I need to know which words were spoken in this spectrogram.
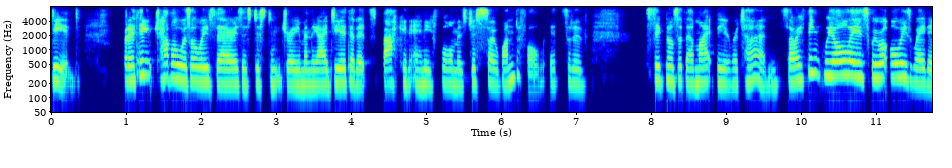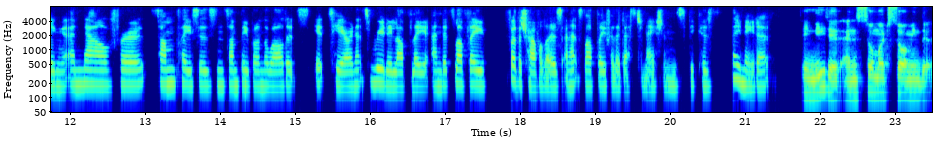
did. But I think travel was always there as this distant dream. And the idea that it's back in any form is just so wonderful. It sort of signals that there might be a return. So I think we always we were always waiting and now for some places and some people in the world it's it's here and it's really lovely and it's lovely for the travelers and it's lovely for the destinations because they need it. They need it, and so much so. I mean, the,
